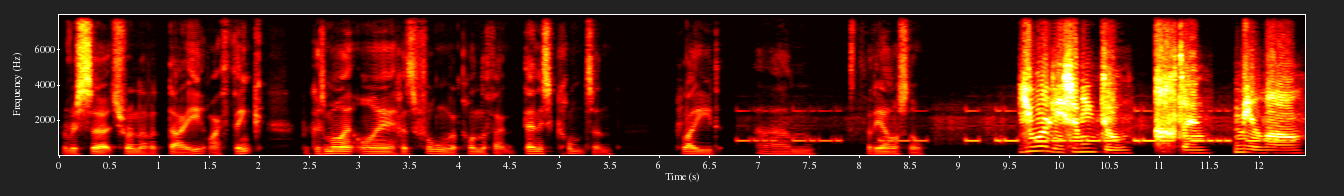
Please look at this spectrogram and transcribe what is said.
for research for another day, I think, because my eye has fallen upon the fact Denis Compton played um, for the Arsenal. You're listening to Achtung Millwall.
